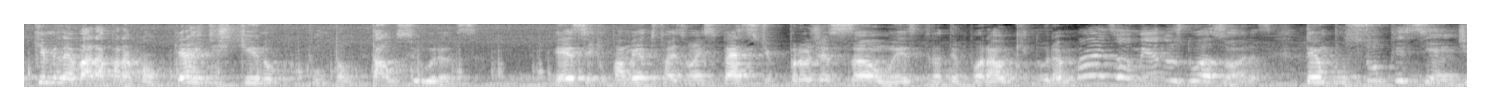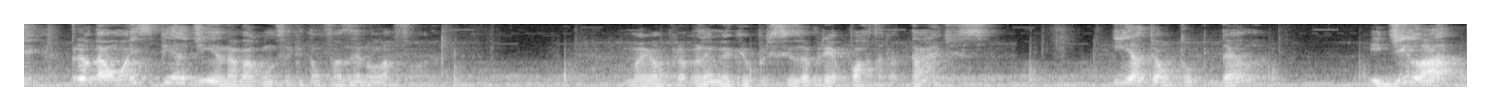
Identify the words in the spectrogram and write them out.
que me levará para qualquer destino com total segurança. Esse equipamento faz uma espécie de projeção extratemporal que dura mais ou menos duas horas, tempo suficiente para eu dar uma espiadinha na bagunça que estão fazendo lá fora. O maior problema é que eu preciso abrir a porta da Tardes, ir até o topo dela e de lá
